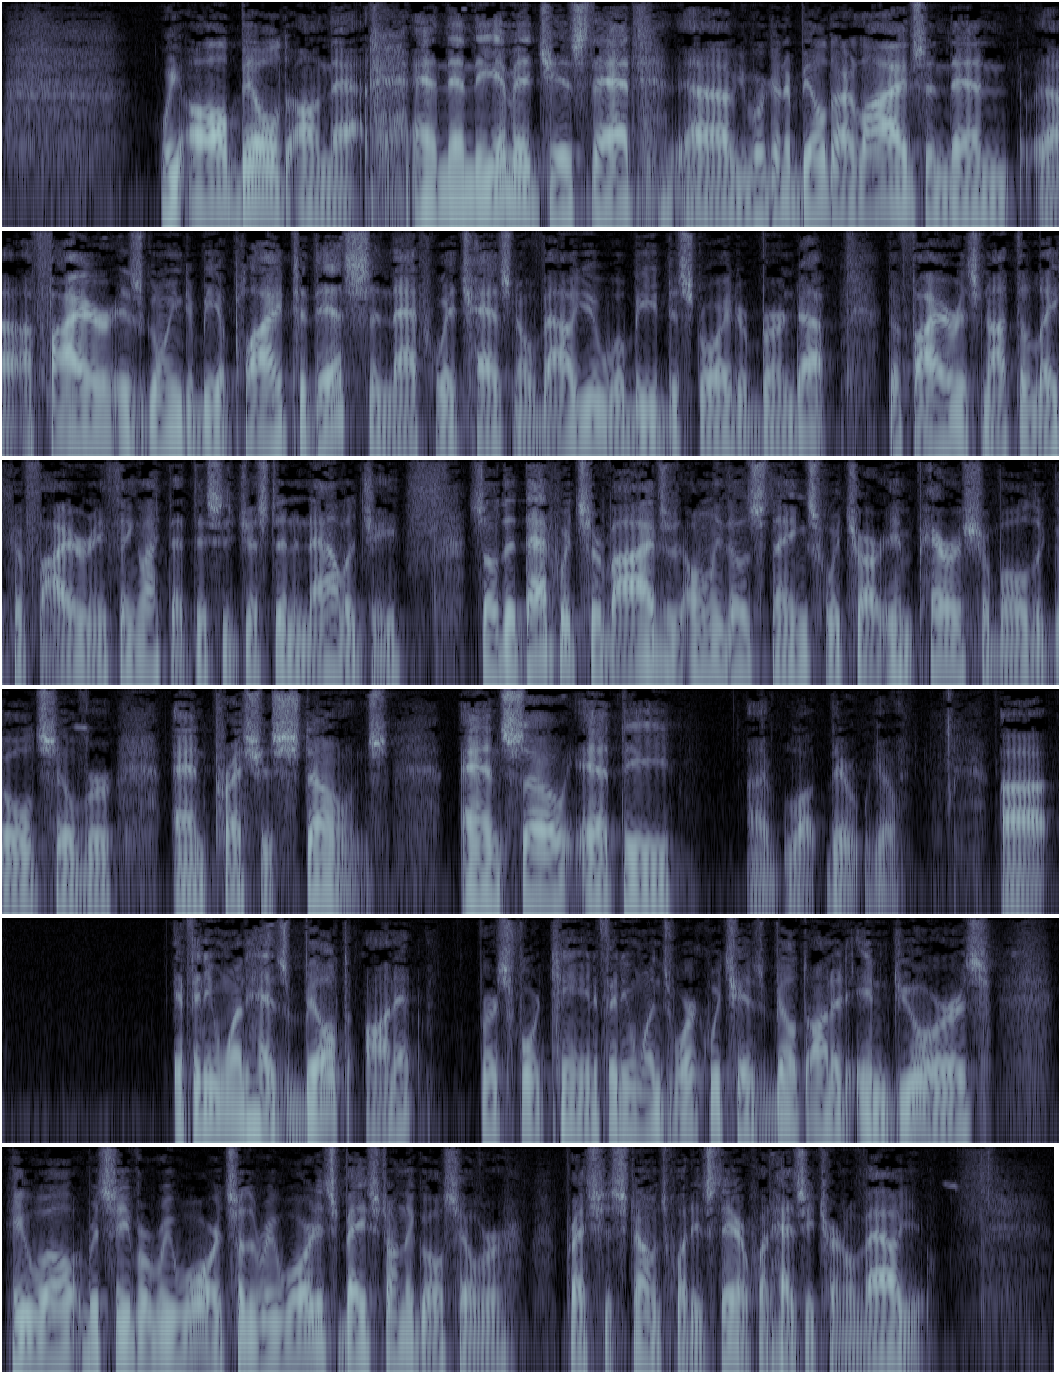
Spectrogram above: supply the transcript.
We all build on that. And then the image is that uh, we're going to build our lives and then uh, a fire is going to be applied to this and that which has no value will be destroyed or burned up. The fire is not the lake of fire or anything like that. This is just an analogy. So that that which survives is only those things which are imperishable, the gold, silver, and precious stones. And so at the, I've, there we go. Uh, if anyone has built on it, verse 14, if anyone's work which he has built on it endures, he will receive a reward. So the reward is based on the gold, silver, precious stones, what is there, what has eternal value.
